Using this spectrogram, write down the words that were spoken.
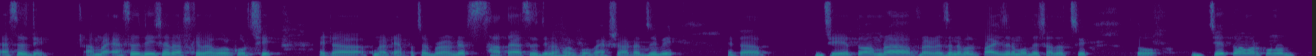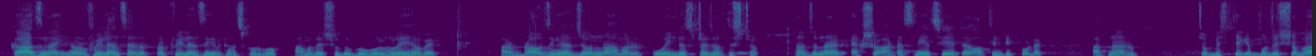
এসএসডি আমরা এসএসডি হিসাবে আজকে ব্যবহার করছি। এটা আপনার অ্যাপাচার ব্র্যান্ডের সাতা এসএসডি ব্যবহার করব। একশো আঠাশ জিবি এটা যেহেতু আমরা আপনার রিজনেবল প্রাইসের মধ্যে সাজাচ্ছি, তো যেহেতু আমার কোনো কাজ নাই, আমার ফ্রিল্যান্সার আপনার ফ্রিল্যান্সিংয়ের কাজ করব। আমাদের শুধু গুগল হলেই হবে। আর ব্রাউজিংয়ের জন্য আমার উইন্ডোজটা যথেষ্ট। তার জন্য একশো আঠাশ নিয়েছি। এটা অথেন্টিক প্রোডাক্ট আপনার চব্বিশ থেকে পঁচিশশো বা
